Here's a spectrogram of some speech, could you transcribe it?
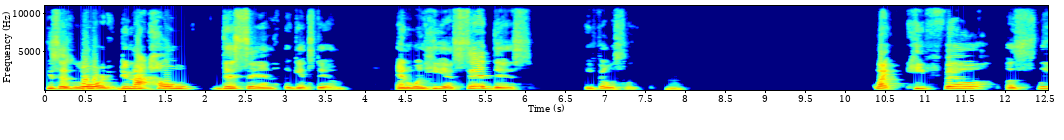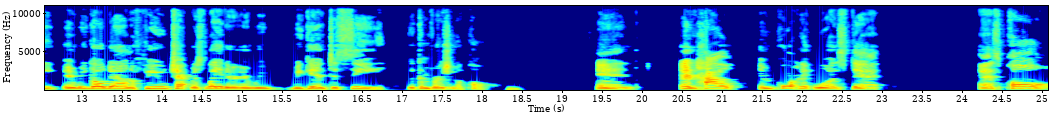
He says, Lord, do not hold this sin against them. And when he had said this, he fell asleep. Hmm. Like he fell asleep. And we go down a few chapters later and we begin to see the conversion of Paul. Hmm. And and how important it was that as Paul,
